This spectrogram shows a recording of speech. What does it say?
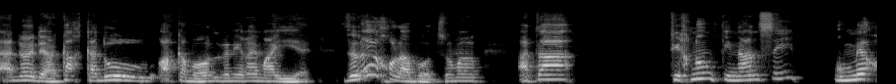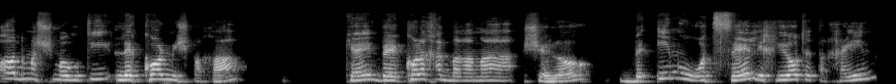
אני לא יודע, קח כדור אקמול ונראה מה יהיה. זה לא יכול לעבוד. זאת אומרת, אתה, תכנון פיננסי הוא מאוד משמעותי לכל משפחה, כן? בכל אחד ברמה שלו, ואם הוא רוצה לחיות את החיים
